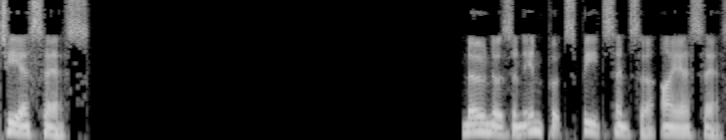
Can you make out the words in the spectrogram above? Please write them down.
TSS Known as an input speed sensor (ISS).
